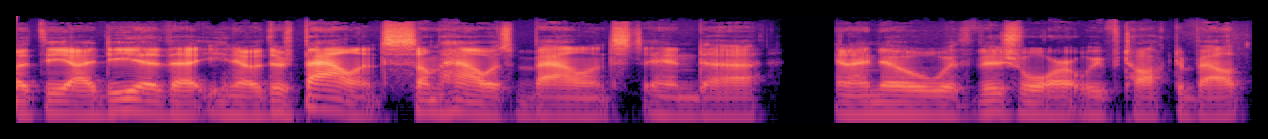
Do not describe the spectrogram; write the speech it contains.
but the idea that you know there's balance somehow it's balanced, and uh, and I know with visual art we've talked about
